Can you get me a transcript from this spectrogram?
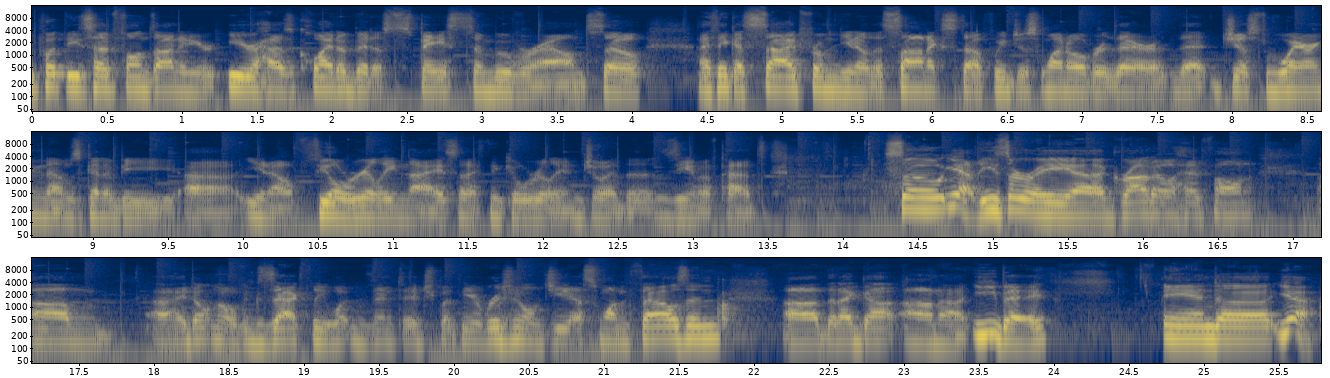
you put these headphones on and your ear has quite a bit of space to move around. So I think aside from, you know, the sonic stuff we just went over there, that just wearing them is going to be, uh, you know, feel really nice. And I think you'll really enjoy the ZMF pads. So yeah, these are a uh, Grado headphone. Um, I don't know exactly what vintage, but the original GS1000 uh, that I got on uh, eBay. And uh, yeah,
